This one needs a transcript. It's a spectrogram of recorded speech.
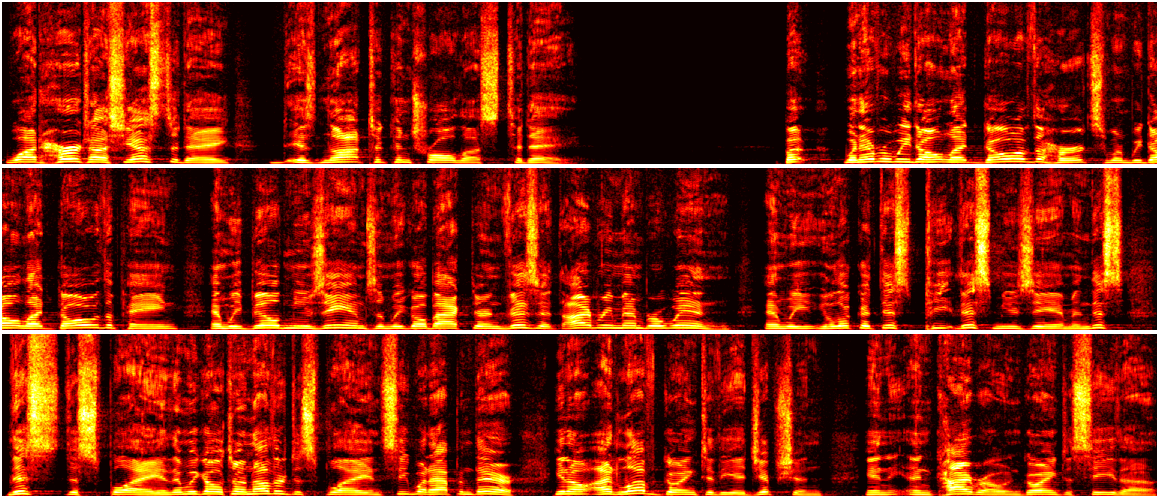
what hurt us yesterday is not to control us today. But whenever we don't let go of the hurts, when we don't let go of the pain, and we build museums and we go back there and visit, I remember when, and we look at this, this museum and this, this display, and then we go to another display and see what happened there. You know, I loved going to the Egyptian in, in Cairo and going to see the,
